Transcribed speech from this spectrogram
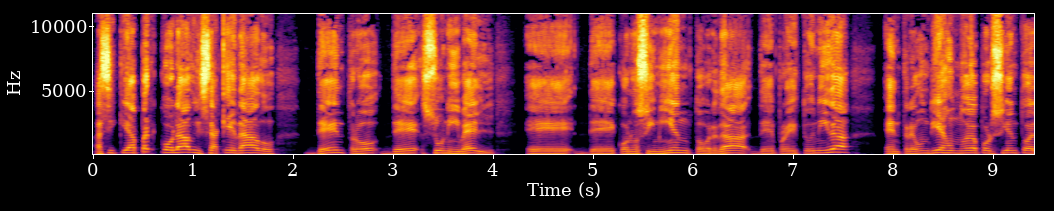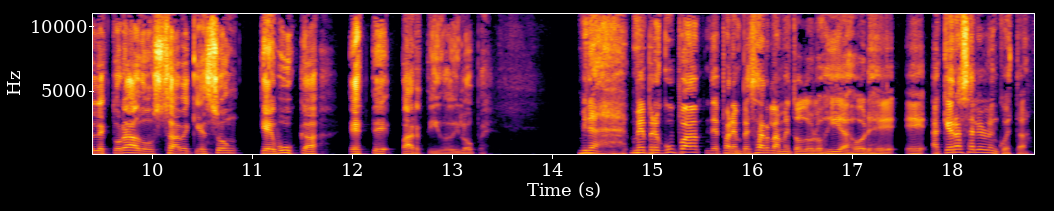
así que ha percolado y se ha quedado dentro de su nivel eh, de conocimiento, ¿verdad?, de Proyecto de Unidad, entre un 10 y un 9% del electorado sabe que son, que busca este partido, Di López. Mira, me preocupa, para empezar, la metodología, Jorge. Eh, ¿A qué hora salió la encuesta?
